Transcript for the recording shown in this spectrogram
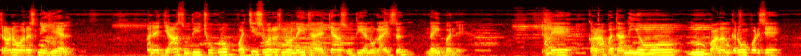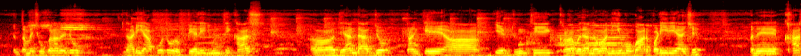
ત્રણ વર્ષની જેલ અને જ્યાં સુધી છોકરો પચીસ વર્ષનો નહીં થાય, ત્યાં સુધી એનું લાયસન્સ નહીં બને. એટલે ઘણા બધા નિયમોનું પાલન કરવું પડશે. તમે છોકરાને જો ગાડી આપો તો પહેલી જૂનથી ખાસ ધ્યાન રાખજો. કારણ કે આ એક જૂનથી ઘણા બધા નવા નિયમો બહાર પડી રહ્યા છે. અને ખાસ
